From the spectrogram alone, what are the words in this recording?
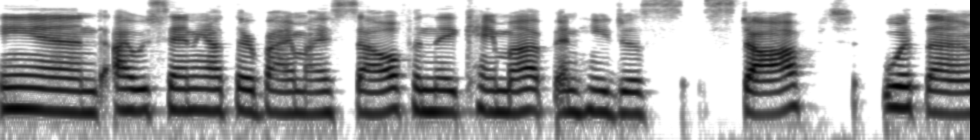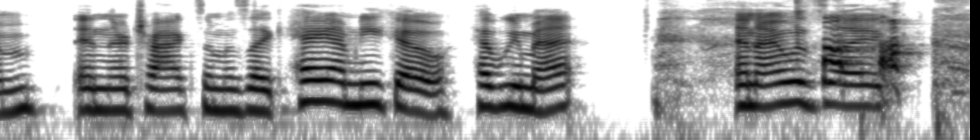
And I was standing out there by myself, and they came up, and he just stopped with them in their tracks and was like, "Hey, I'm Niko. Have we met?" And I was like,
